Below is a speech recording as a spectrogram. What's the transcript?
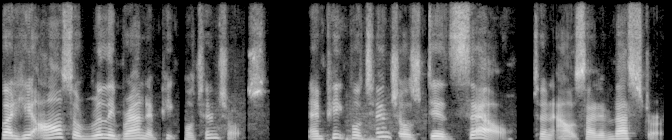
but he also really branded Peak Potentials, and Peak Mm-hmm. Potentials did sell to an outside investor.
